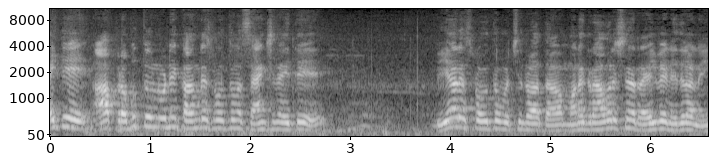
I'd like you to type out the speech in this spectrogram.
అయితే ఆ ప్రభుత్వంలోనే కాంగ్రెస్ ప్రభుత్వం శాంక్షన్ అయితే బీఆర్ఎస్ ప్రభుత్వం వచ్చిన తర్వాత మనకు రావాల్సిన రైల్వే నిధులని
